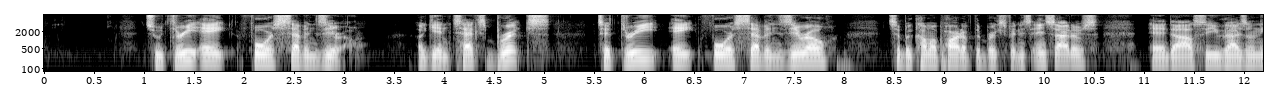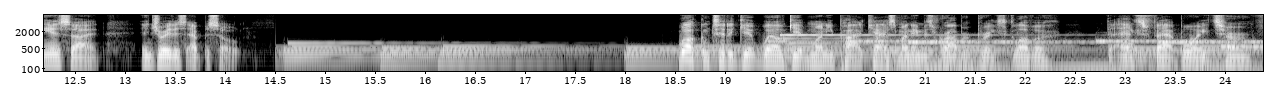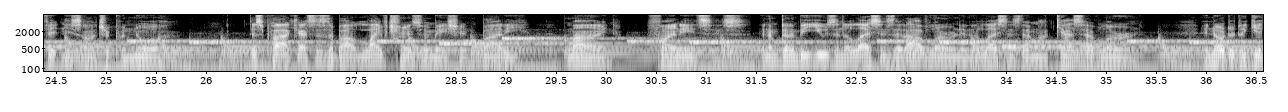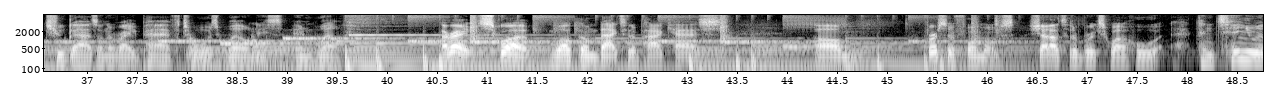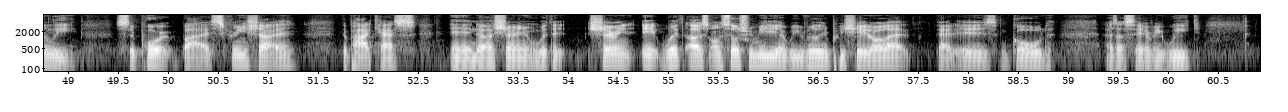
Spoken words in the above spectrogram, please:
to 38470. Again, text Bricks to 38470 to become a part of the Bricks Fitness Insiders, and I'll see you guys on the inside. Enjoy this episode. Welcome to the Get Well, Get Money podcast. My name is Robert Briggs Glover, the ex fat boy turned fitness entrepreneur. This podcast is about life transformation, body, mind, finances. And I'm going to be using the lessons that I've learned and the lessons that my guests have learned in order to get you guys on the right path towards wellness and wealth. All right, squad, welcome back to the podcast. Um, first and foremost, shout out to the Brick Squad who continually support by screenshotting the podcast and uh, sharing it with it, sharing it with us on social media. We really appreciate all that. That is gold, as I say every week.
